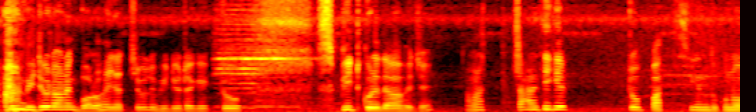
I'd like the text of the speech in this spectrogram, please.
ভিডিওটা অনেক বড় হয়ে যাচ্ছে বলে ভিডিওটাকে একটু স্পিড করে দেওয়া হয়েছে। আমরা চারিদিকে তো পাচ্ছি কিন্তু কোনো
